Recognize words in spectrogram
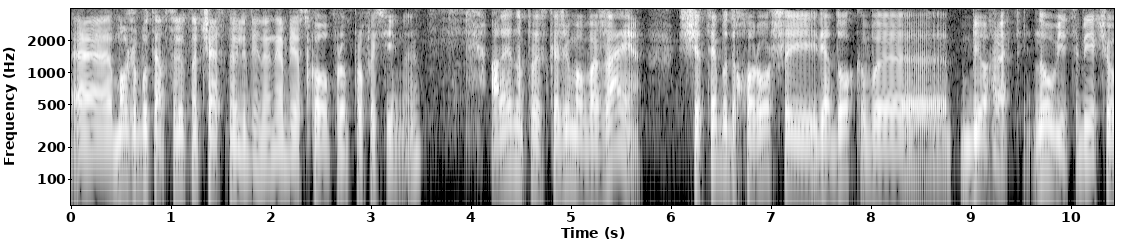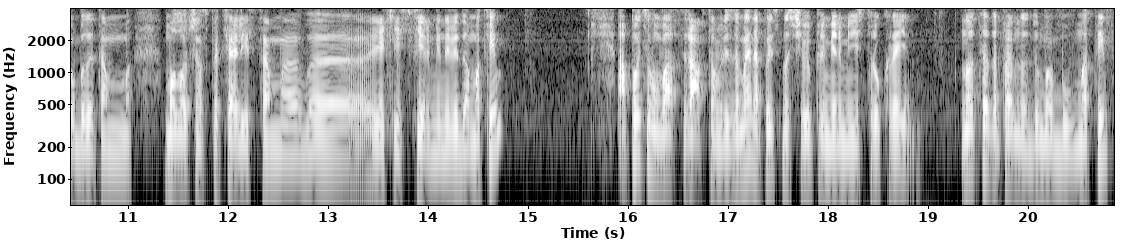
е, може бути абсолютно чесною людиною, не обов'язково професійною. Але, наприклад, скажімо, вважає, що це буде хороший рядок в е, біографії. Ну, уявіть собі, якщо ви були там молодшим спеціалістом в е, якійсь фірмі невідомо ким, а потім у вас раптом в резюме написано, що ви прем'єр-міністр України. Ну, це, напевно, думаю, був мотив,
